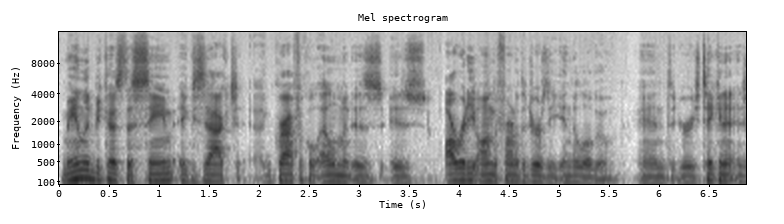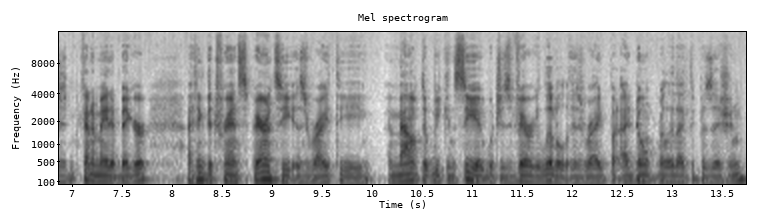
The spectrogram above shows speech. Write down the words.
mainly because the same exact graphical element is is already on the front of the jersey in the logo, and he's taken it and just kind of made it bigger. I think the transparency is right. The amount that we can see it, which is very little, is right. But I don't really like the position.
